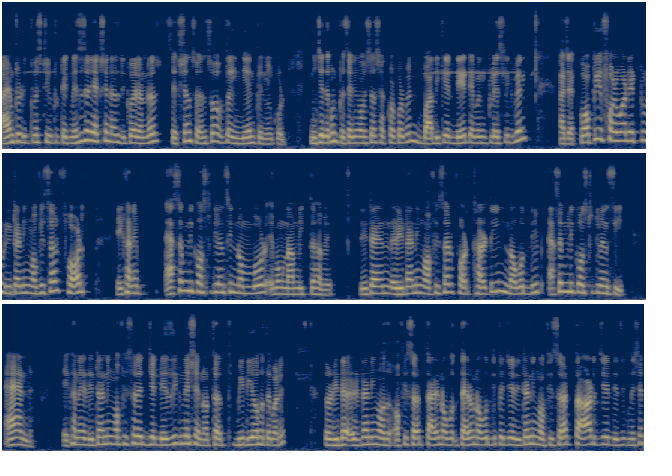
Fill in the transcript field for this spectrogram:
I am to request you to take necessary action as required under section so and so of the Indian penal code নিচে দেখুন প্রেসাইডিং অফিসার স্বাক্ষর করবেন বাদিকে ডেট এবং প্লেস লিখবেন। আচ্ছা copy forwarded to returning officer for এখানে অ্যাসেম্বলি কনস্টিটিউয়েন্সির নম্বর এবং নাম লিখতে হবে। Return returning officer for thirteen Nabadwip assembly constituency and এখানে রিটার্নিং অফিসারের যে ডেজিগনেশন অর্থাৎ বিডিও হতে পারে তো রিটার্নিং অফিসার তেরো নব, তেরো নবদ্বীপের যে রিটার্নিং অফিসার তার যে ডেজিগনেশন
